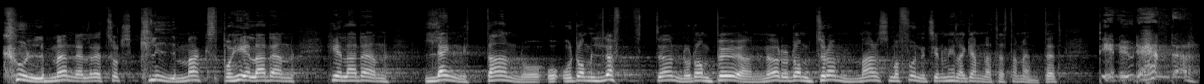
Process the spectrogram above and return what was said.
kulmen eller ett sorts klimax på hela den, hela den längtan och, och, och de löften och de böner och de drömmar som har funnits genom hela Gamla testamentet. Det är nu det händer!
